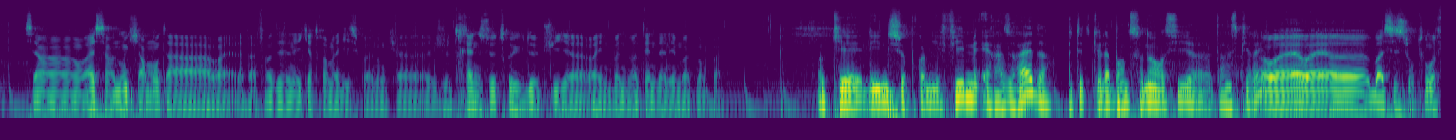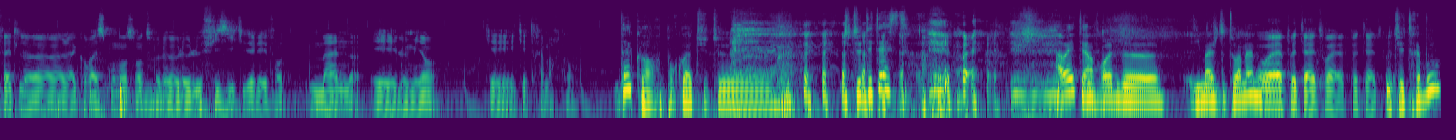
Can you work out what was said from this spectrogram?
c'est un, ouais, c'est un nom qui remonte à, ouais, à la fin des années 90. Quoi. Donc, euh, je traîne ce truc depuis une bonne vingtaine d'années maintenant. Quoi. Ok, Lynch, premier film, Eraserhead. Peut-être que la bande sonore aussi euh, t'a inspiré Ouais, ouais. euh, bah, c'est surtout en fait le- la correspondance entre le, le- le physique d'Elephant Man et le mien qui est, qui est très marquant. D'accord, pourquoi tu te... tu te détestes Ah ouais, t'as un problème de- d'image de toi-même Ouais, peut-être, ouais, peut-être. Mais ouais. tu es très beau.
